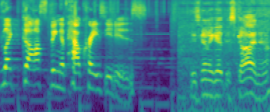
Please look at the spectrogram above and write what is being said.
like gasping of how crazy it is. He's gonna get this guy now.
